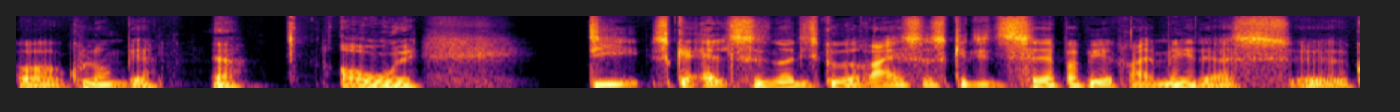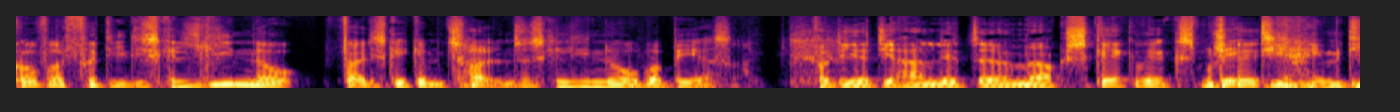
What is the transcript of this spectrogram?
og Colombia. Ja. Og øh, de skal altid, når de skal ud og rejse, så skal de tage barbergrej med i deres øh, kuffert, fordi de skal lige nå, før de skal igennem tolden, så skal de lige nå at barbere sig. Fordi at de har en lidt øh, mørk skægvækst, måske? Det, de, jamen, de,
